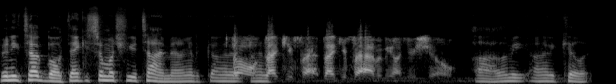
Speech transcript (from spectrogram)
Vinny Tugboat, thank you so much for your time, man. I'm gonna, I'm gonna, No, I'm gonna thank you for thank you for having me on your show. uh, let me, I'm gonna kill it.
